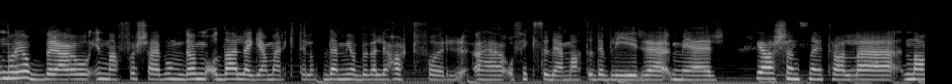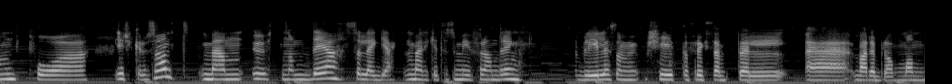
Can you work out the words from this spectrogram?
Nå jobber jeg jo innenfor Skeiv Ungdom, og der legger jeg merke til at de jobber veldig hardt for eh, å fikse det med at det blir eh, mer ja, kjønnsnøytrale navn på yrker og sånt. Men utenom det så legger jeg merke til så mye forandring. Det blir liksom kjipt å f.eks. Eh, være brannmann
